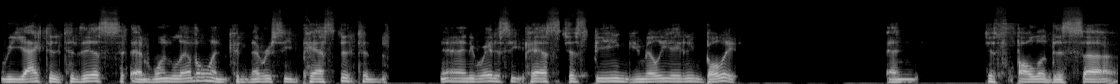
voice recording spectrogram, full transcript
reacted to this at one level and could never see past it and any way to see past just being humiliated, bullied, and just follow this uh,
